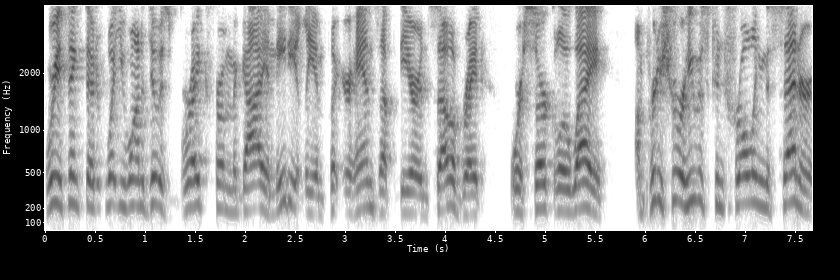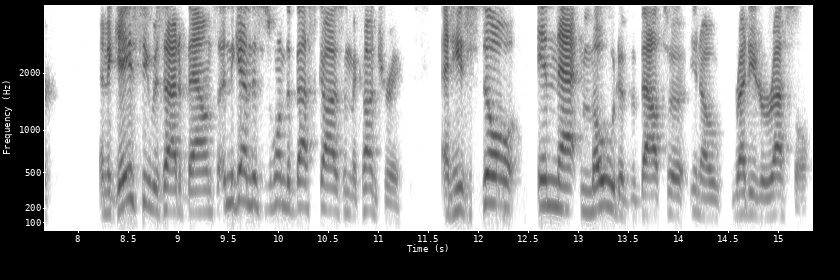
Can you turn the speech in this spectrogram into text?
Where you think that what you want to do is break from the guy immediately and put your hands up in the air and celebrate, or circle away. I'm pretty sure he was controlling the center, and Gacy was out of bounds. And again, this is one of the best guys in the country, and he's still in that mode of about to, you know, ready to wrestle.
